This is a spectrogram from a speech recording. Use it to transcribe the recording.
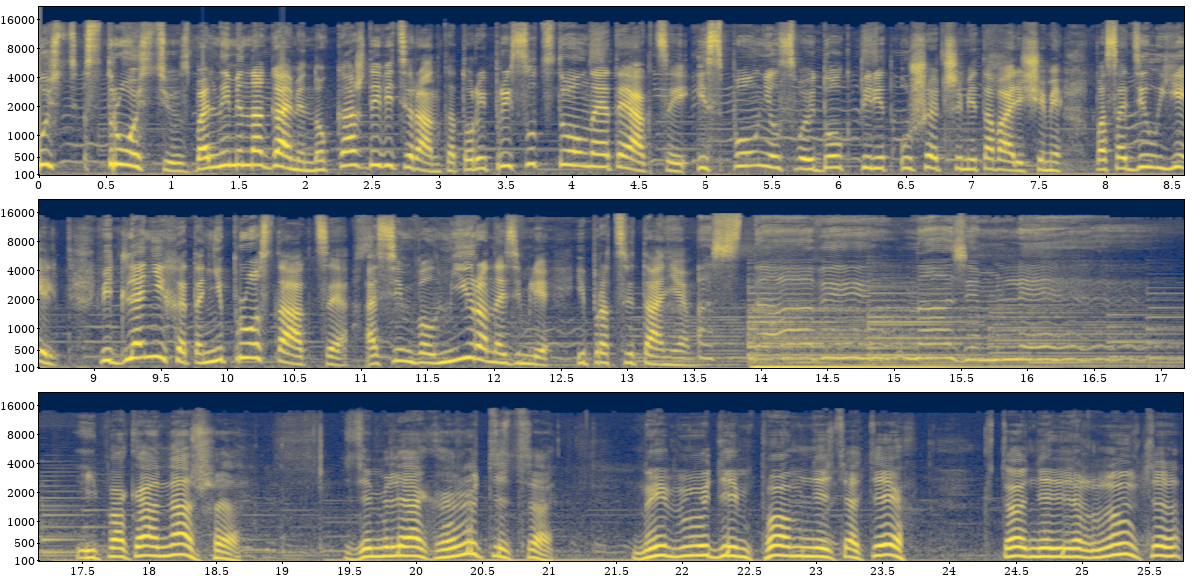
Пусть с тростью, с больными ногами, но каждый ветеран, который присутствовал на этой акции, исполнил свой долг перед ушедшими товарищами, посадил ель. Ведь для них это не просто акция, а символ мира на земле и процветания. И пока наша земля крутится, мы будем помнить о тех, кто не вернулся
